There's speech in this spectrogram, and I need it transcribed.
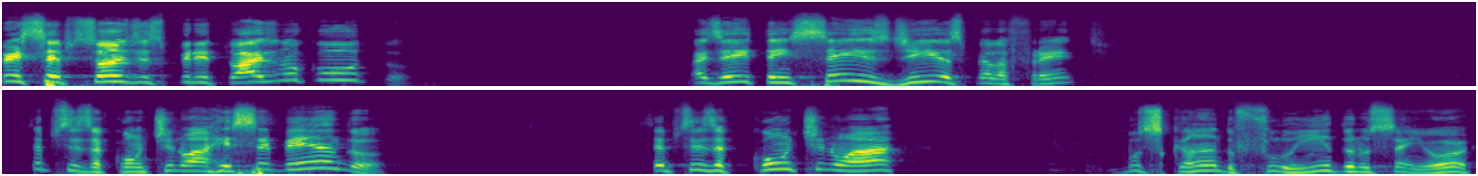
percepções espirituais no culto. Mas aí tem seis dias pela frente. Você precisa continuar recebendo. Você precisa continuar buscando, fluindo no Senhor,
